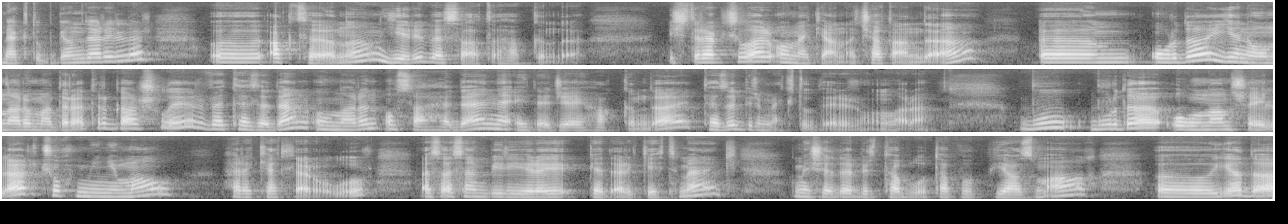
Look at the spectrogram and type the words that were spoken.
məktub göndərirlər aksiyanın yeri və saatı haqqında. İştirakçılar o məkana çatanda orada yenə onları moderator qarşılayır və təzədən onların o sahədə nə edəcəyi haqqında təzə bir məktub verir onlara. Bu burada olunan şeylər çox minimal hərəkətlər olur. Əsasən bir yerə qədər getmək, meşədə bir tablo tapıb yazmaq, ya da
